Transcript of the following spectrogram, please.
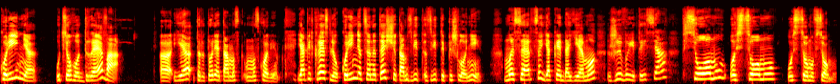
Коріння у цього дерева є територія там Моск- Московії. Я підкреслю, коріння це не те, що там звід, звідти пішло. Ні. Ми серце, яке даємо живитися всьому, ось цьому, ось цьому всьому.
